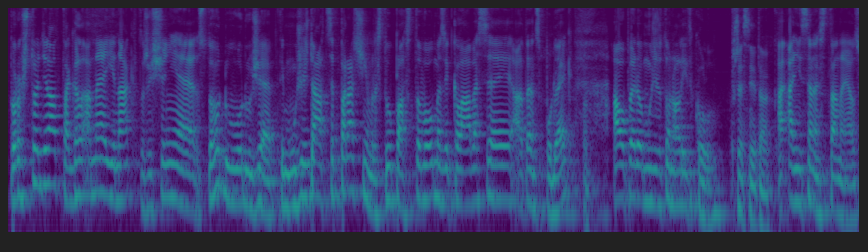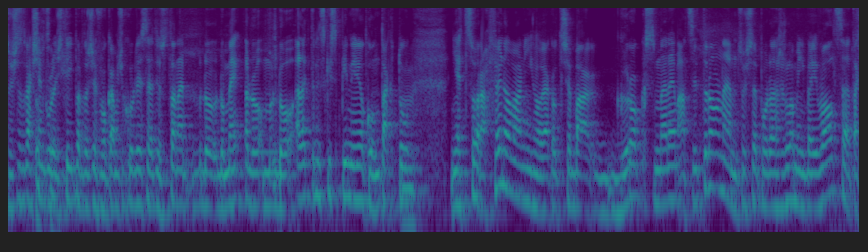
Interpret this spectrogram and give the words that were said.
Proč to dělat takhle a ne jinak? To řešení je z toho důvodu, že ty můžeš dát separační vrstvu plastovou mezi klávesy a ten spodek a opět můžeš to nalít kolu. Přesně tak. A ani se nestane, jo? což je strašně důležité, protože v okamžiku, kdy se dostane do, do, do, do elektricky spíny přímého kontaktu hmm. něco rafinovaného, jako třeba grok s medem a citronem, což se podařilo mít bejvalce, tak,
